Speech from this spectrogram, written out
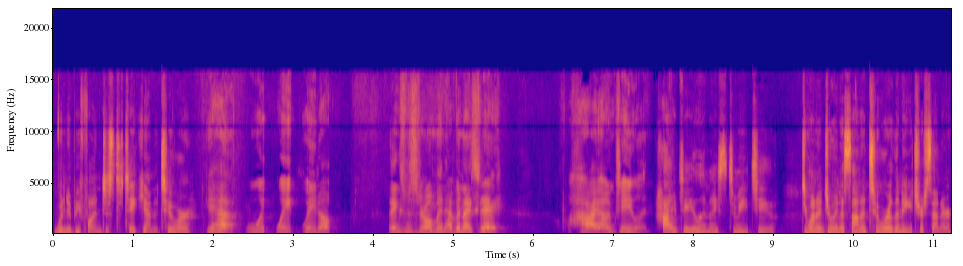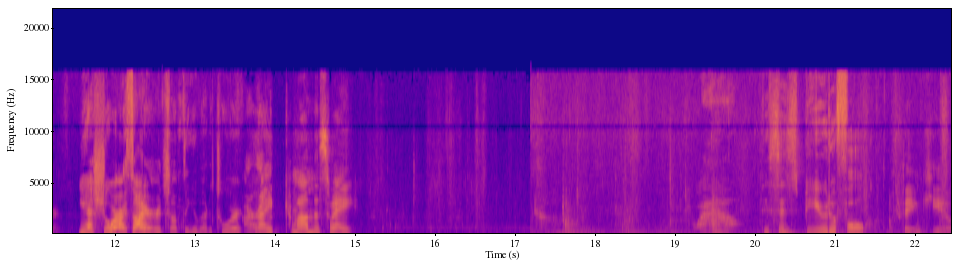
Wouldn't it be fun just to take you on a tour? Yeah. Wait, wait, wait up. Thanks, Mr. Ulman. Have a nice day. Hi, I'm Jalen. Hi, Jalen. Nice to meet you. Do you want to join us on a tour of the Nature Center? Yeah, sure. I thought I heard something about a tour. All right, come on this way. This is beautiful. Thank you.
